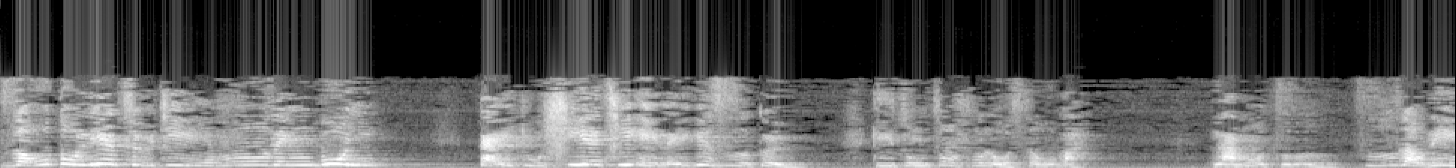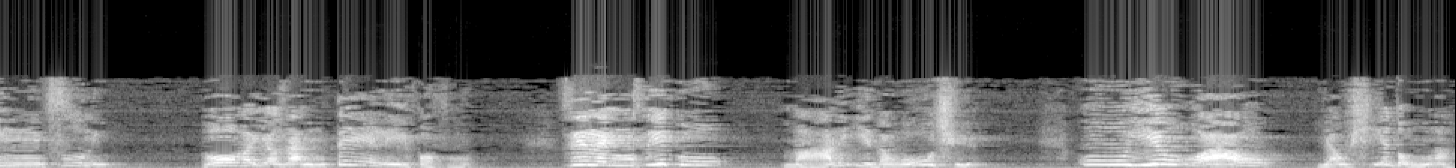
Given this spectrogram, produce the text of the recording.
肉多列出见无人过你，该就写起来的事故。给种祖父落手吧，那么子至少听此呢，我还要让带来福福，在冷水锅骂了一道去，无有话要写动啊，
